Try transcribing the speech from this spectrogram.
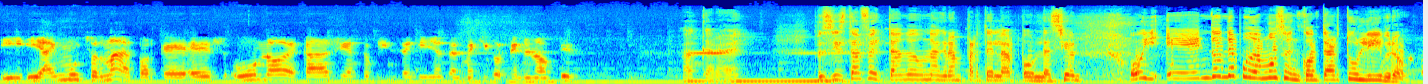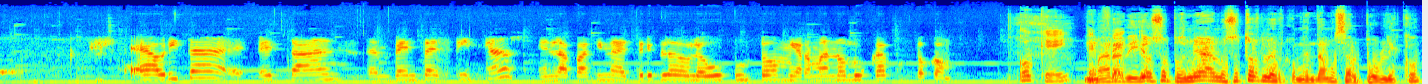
Y, y hay muchos más, porque es uno de cada 115 niños en México tienen autismo. Ah, caray. Pues sí está afectando a una gran parte de la población. Oye, ¿en dónde podemos encontrar tu libro? Eh, ahorita están en venta en línea en la página de www.mihermanoluca.com. Ok. perfecto. Maravilloso, pues mira, nosotros le recomendamos al público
